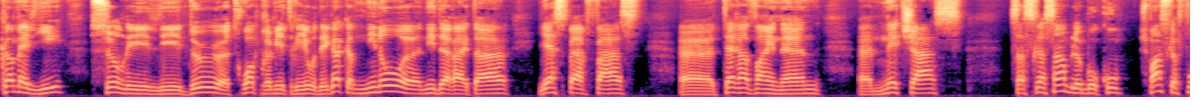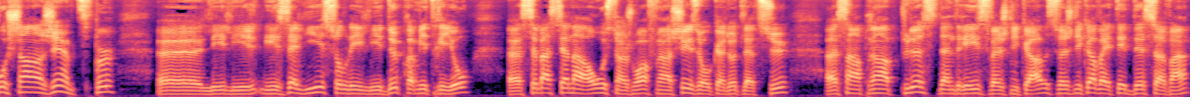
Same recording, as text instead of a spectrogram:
comme alliés sur les, deux, euh, trois premiers trios. Des gars comme Nino Niederreiter, Jesper Fast, euh, Teravainen, euh, Nechas. Ça se ressemble beaucoup. Je pense qu'il faut changer un petit peu les, alliés sur les deux premiers trios. Euh, Sébastien Aho, c'est un joueur franchise, il aucun doute là-dessus. Euh, ça en prend plus d'Andrei Svejnikov. Svejnikov a été décevant.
